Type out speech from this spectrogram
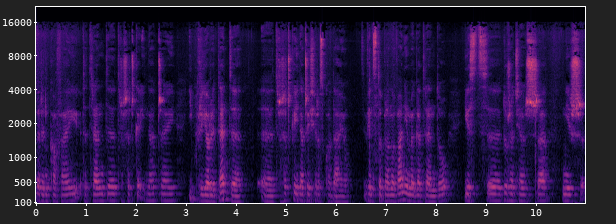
rynkowej, te trendy troszeczkę inaczej i priorytety y, troszeczkę inaczej się rozkładają. Więc to planowanie megatrendu jest y, dużo cięższe niż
